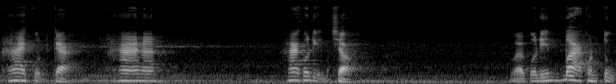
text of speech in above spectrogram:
hai cuộn cả hai hai con điện trở và có đến ba con tụ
